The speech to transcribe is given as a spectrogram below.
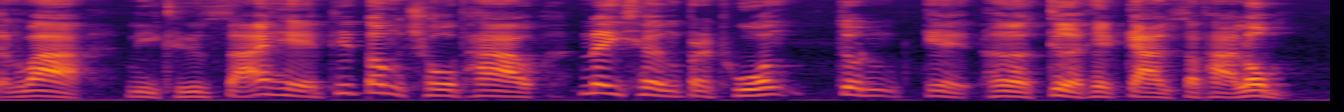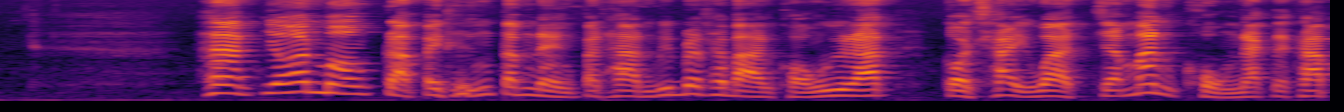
กันว่า นี่คือสาเหตุที่ต้องโชว์พาวในเชิงประท้วงจนเกิดเเกิดเหตุการณ์สภาล่ม หากย้อนมองกลับไปถึงตำแหน่งประธานวิปรัฐบาลของวิรัตก็ใช่ว่าจะมั่นคงนักนะครับ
